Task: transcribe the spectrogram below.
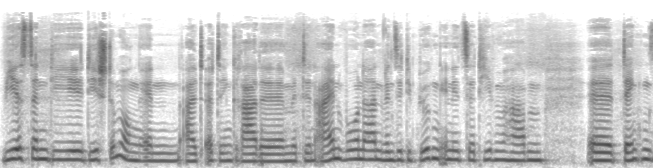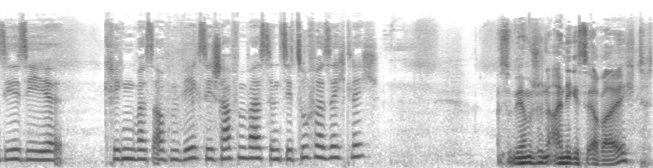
wie ist denn die, die Stimmung in Altötting gerade mit den Einwohnern, wenn Sie die Bürgerinitiativen haben? Äh, denken Sie, Sie kriegen was auf den Weg, Sie schaffen was? Sind Sie zuversichtlich? Also wir haben schon einiges erreicht.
